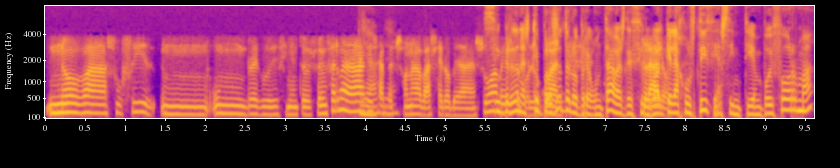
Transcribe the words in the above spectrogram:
no va a sufrir mm, un recrudecimiento de su enfermedad, que esa persona va a ser operada en su momento. Sí, perdona, es que por eso te lo preguntaba, es decir, igual que la justicia sin tiempo y forma,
